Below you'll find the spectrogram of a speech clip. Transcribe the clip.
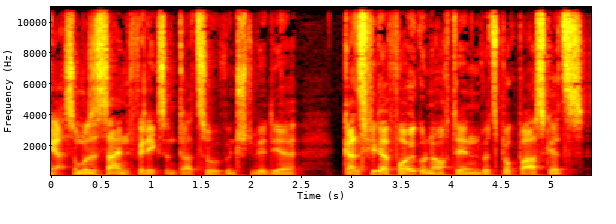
Ja, so muss es sein, Felix. Und dazu wünschen wir dir ganz viel Erfolg und auch den Würzburg Baskets.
